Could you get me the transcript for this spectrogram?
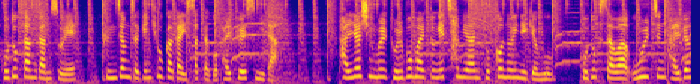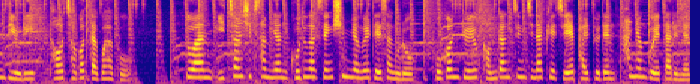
고독감 감소에 긍정적인 효과가 있었다고 발표했습니다. 반려식물 돌봄 활동에 참여한 독거노인의 경우 고독사와 우울증 발병 비율이 더 적었다고 하고 또한 2013년 고등학생 50명을 대상으로 보건교육 건강증 진학회지에 발표된 한 연구에 따르면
